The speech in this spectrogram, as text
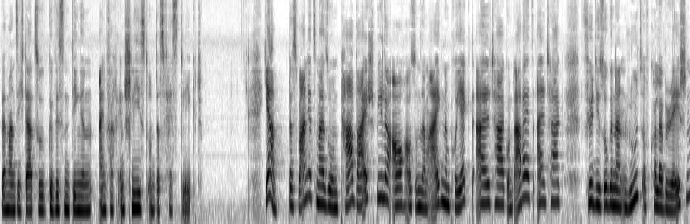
wenn man sich dazu gewissen Dingen einfach entschließt und das festlegt. Ja, das waren jetzt mal so ein paar Beispiele auch aus unserem eigenen Projektalltag und Arbeitsalltag für die sogenannten Rules of Collaboration.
